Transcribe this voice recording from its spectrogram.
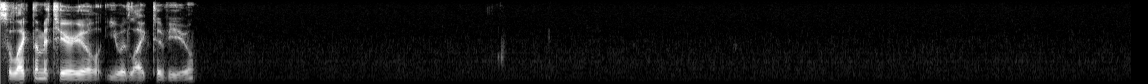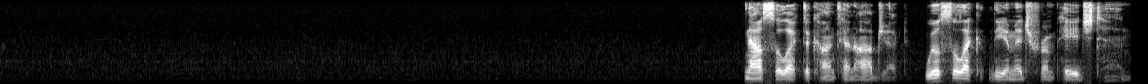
Select the material you would like to view. Now select a content object. We'll select the image from page 10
